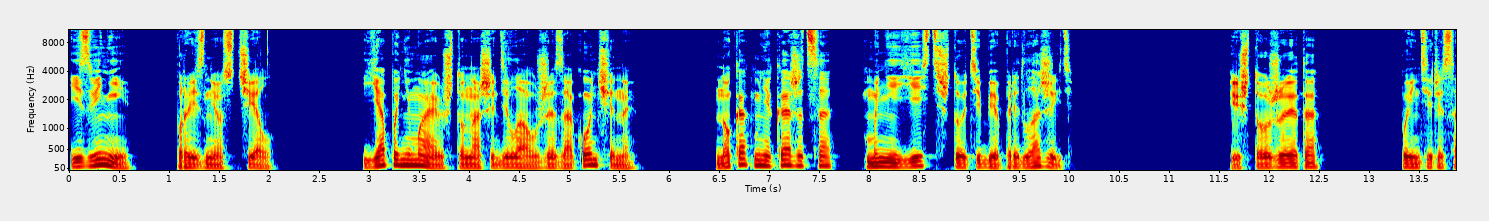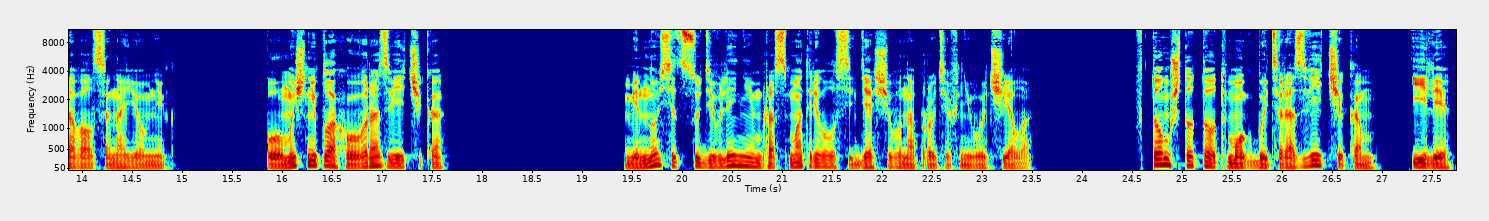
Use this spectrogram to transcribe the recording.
«Извини», — произнес чел. «Я понимаю, что наши дела уже закончены, но, как мне кажется, мне есть что тебе предложить». «И что же это?» — поинтересовался наемник. «Помощь неплохого разведчика». Миносец с удивлением рассматривал сидящего напротив него чела. В том, что тот мог быть разведчиком или,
